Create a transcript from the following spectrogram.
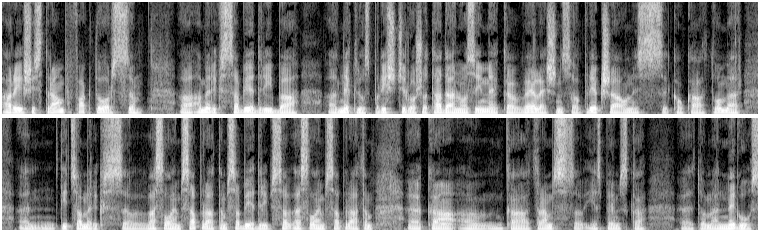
arī šis Trumpa faktors eh, Amerikas sabiedrībā uh, nekļūs par izšķirošo. Tādā nozīmē, ka vēlēšanas vēl priekšā, un es kaut kā tomēr ticu Amerikas veseliem saprātam, sabiedrības veseliem saprātam, ka, ka Trumps iespējams, ka tomēr negūs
